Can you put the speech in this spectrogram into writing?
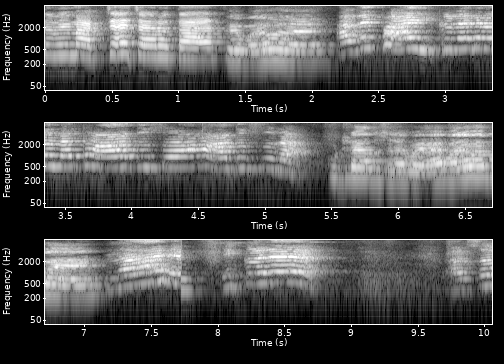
तुम्ही मागच्या ह्याच्यावर होतात. ते बरोबर आहे. अरे पाय इकडे ठेवला हा दुसरा हा दुसरा. कुठला दुसरा पाय हा बरोबर पाय आहे. नाही इकडे असं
